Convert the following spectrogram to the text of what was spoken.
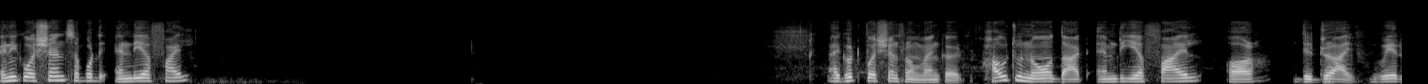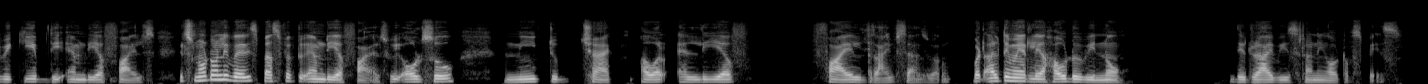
Any questions about the NDF file? A good question from Venkat. How to know that MDF file or the drive where we keep the MDF files? It's not only very specific to MDF files. We also need to check our LDF file drives as well. But ultimately, how do we know the drive is running out of space?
